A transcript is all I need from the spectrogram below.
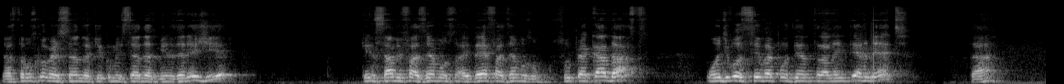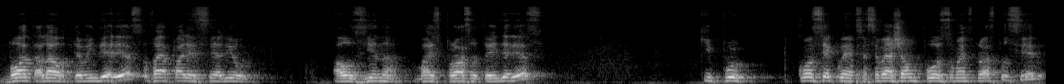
Nós estamos conversando aqui com o Ministério das Minas e Energia. Quem sabe fazemos, a ideia é fazermos um super cadastro, onde você vai poder entrar na internet, tá? Bota lá o teu endereço, vai aparecer ali o, a usina mais próxima do teu endereço, que por consequência você vai achar um posto mais próximo possível,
